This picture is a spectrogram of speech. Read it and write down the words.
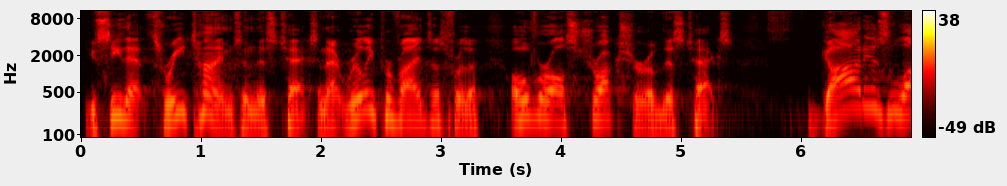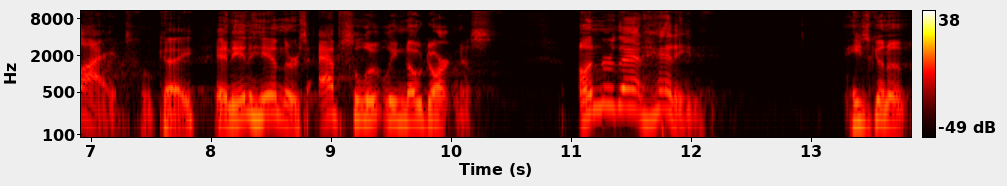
you see that three times in this text, and that really provides us for the overall structure of this text. God is light, okay, and in him there's absolutely no darkness. Under that heading, he's going to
